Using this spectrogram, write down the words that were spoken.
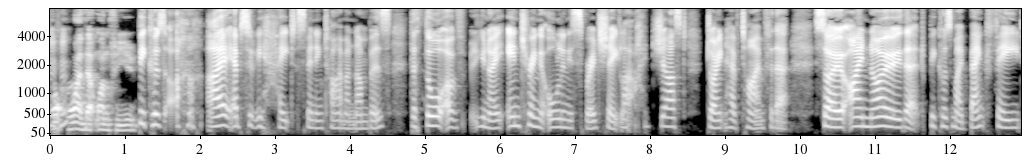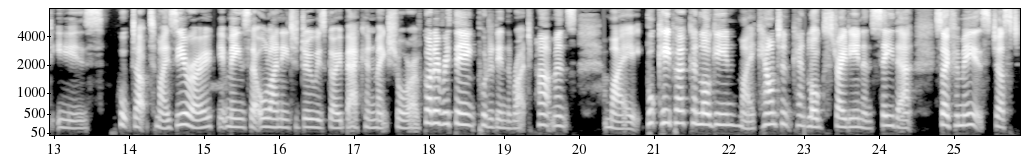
Mm-hmm. Why that one for you? Because I absolutely hate spending time on numbers. The thought of, you know, entering it all in a spreadsheet, like I just don't have time for that. So I know that because my bank feed is hooked up to my Xero, it means that all I need to do is go back and make sure I've got everything, put it in the right departments. My bookkeeper can log in, my accountant can log straight in and see that. So for me, it's just,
